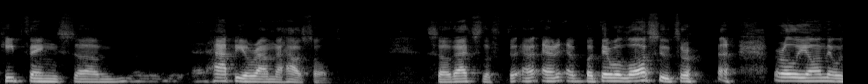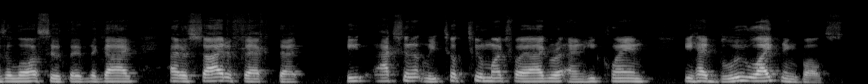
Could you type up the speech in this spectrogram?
keep things um, happy around the household. So that's the, and, and, but there were lawsuits early on. There was a lawsuit that the guy had a side effect that he accidentally took too much Viagra and he claimed he had blue lightning bolts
